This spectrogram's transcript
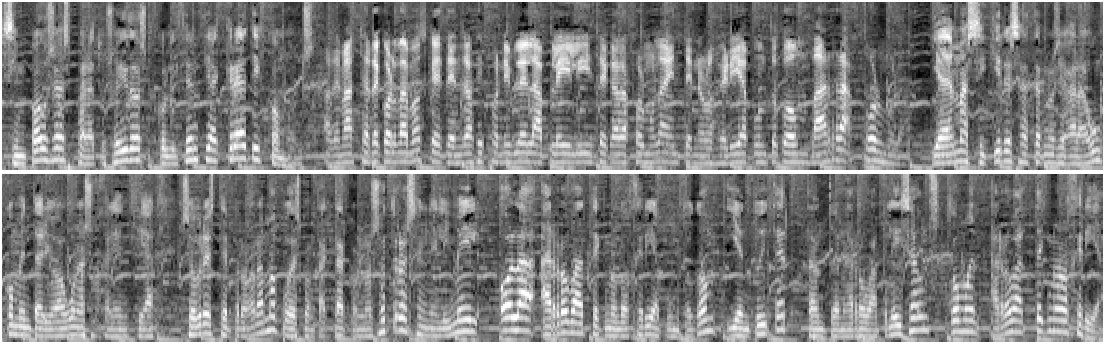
sin pausas para tus oídos con licencia Creative Commons. Además te recordamos que tendrás disponible la playlist de cada fórmula en tecnologería.com barra fórmula. Y además, si quieres hacernos llegar algún comentario o alguna sugerencia sobre este programa, puedes contactar con nosotros en el email hola arroba tecnologería.com y en Twitter, tanto en arroba playsounds como en arroba tecnologería.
